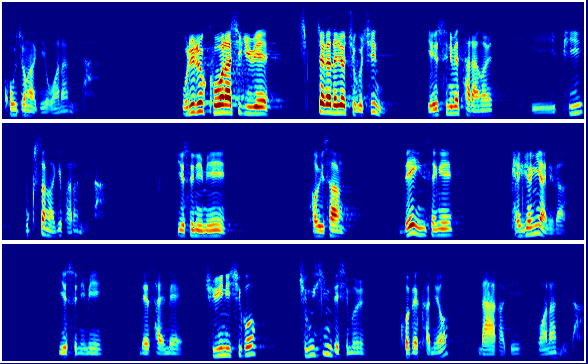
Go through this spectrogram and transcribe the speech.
고정하기 원합니다. 우리를 구원하시기 위해 십자가 달려 죽으신 예수님의 사랑을 깊이 묵상하기 바랍니다. 예수님이 더 이상 내 인생의 배경이 아니라 예수님이 내 삶의 주인이시고 중심 되심을 고백하며 나아가기 원합니다.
